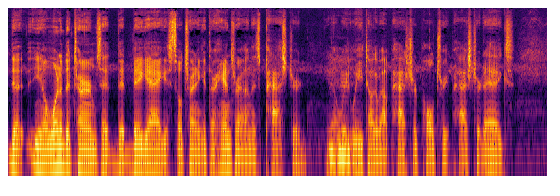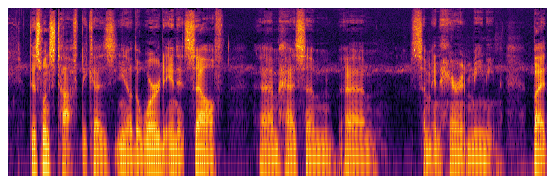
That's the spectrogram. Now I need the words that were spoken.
The, you know, one of the terms that, that Big Ag is still trying to get their hands around is pastured. You know, mm-hmm. we, we talk about pastured poultry, pastured eggs. This one's tough because you know the word in itself um, has some um, some inherent meaning, but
